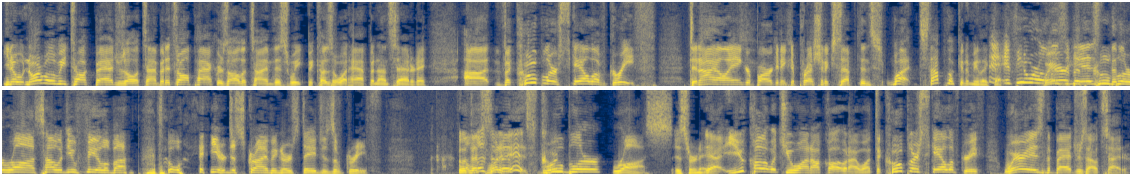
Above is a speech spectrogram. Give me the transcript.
you know, normally we talk Badgers all the time, but it's all Packers all the time this week because of what happened on Saturday. Uh, the Kubler scale of grief: denial, anger, bargaining, depression, acceptance. What? Stop looking at me like that. If you were Elizabeth is the- Kubler Ross, how would you feel about the way you're describing her stages of grief? Well, that's Elizabeth what it is. Kubler Ross is her name. Yeah, you call it what you want. I'll call it what I want. The Kubler scale of grief. Where is the Badgers outsider?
